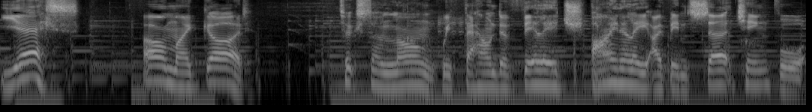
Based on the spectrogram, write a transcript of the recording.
Yes. Oh my God. Took so long. We found a village. Finally, I've been searching for,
